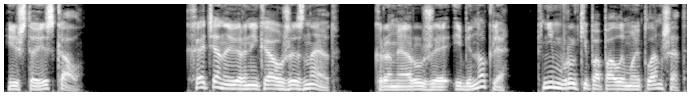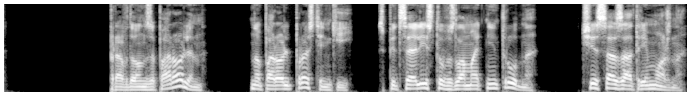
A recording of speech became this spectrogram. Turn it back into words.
и что искал. Хотя наверняка уже знают, кроме оружия и бинокля, к ним в руки попал и мой планшет. Правда, он запаролен, но пароль простенький, специалисту взломать нетрудно, часа за три можно.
